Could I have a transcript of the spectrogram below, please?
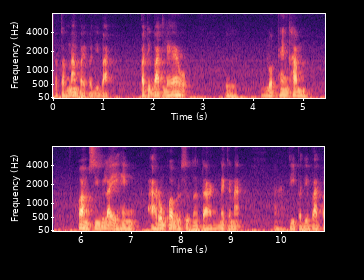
ก็ต้องนำไปปฏิบัติ ปฏิบัติแล้วเออลดแห่งธรรมความสีวิไลแห่งอารมณ์ความรู้สึกต่าง ๆ ในขณะที่ปฏิบัติไป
